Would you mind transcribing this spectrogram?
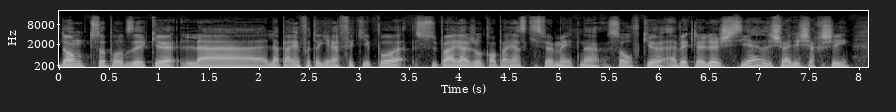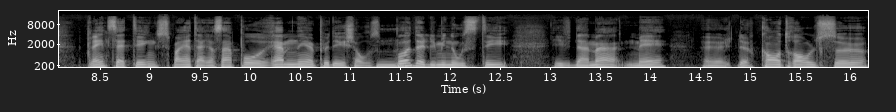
Donc, tout ça pour dire que la- l'appareil photographique n'est pas super à jour comparé à ce qui se fait maintenant. Sauf qu'avec le logiciel, je suis allé chercher plein de settings super intéressants pour ramener un peu des choses. Mhm. Pas de luminosité, évidemment, mais euh, de contrôle sur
